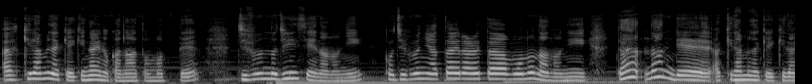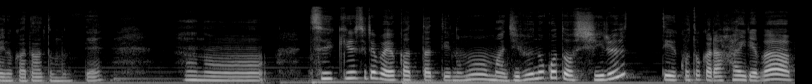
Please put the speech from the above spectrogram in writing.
諦めなきゃいけないのかなと思って。自分の人生なのに。こう自分に与えられたものなのに。だなんで諦めなきゃいけないのかなと思って。あのー追求すればよかったっていうのも、まあ、自分のことを知るっていうことから入れば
